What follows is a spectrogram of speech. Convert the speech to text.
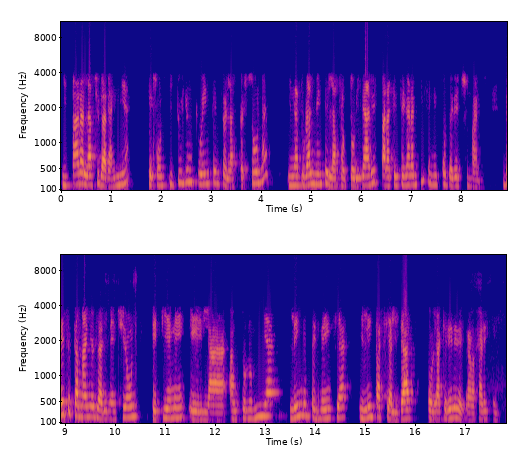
y para la ciudadanía que constituye un puente entre las personas y naturalmente las autoridades para que se garanticen estos derechos humanos. De ese tamaño es la dimensión que tiene eh, la autonomía, la independencia y la imparcialidad con la que debe de trabajar este instituto.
